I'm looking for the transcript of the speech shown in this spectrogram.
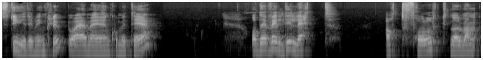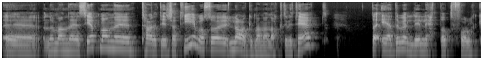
styret i min klubb, og er med i en komité. Og det er veldig lett at folk, når man, eh, når man eh, sier at man eh, tar et initiativ, og så lager man en aktivitet, da er det veldig lett at folk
